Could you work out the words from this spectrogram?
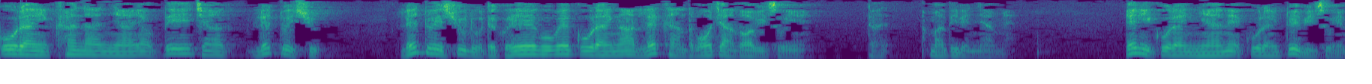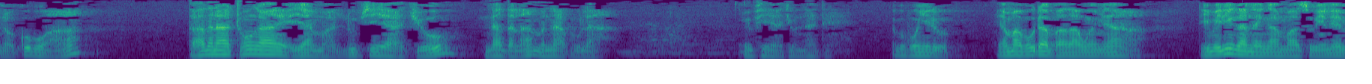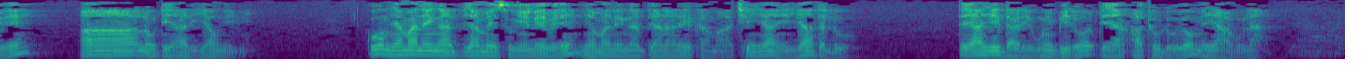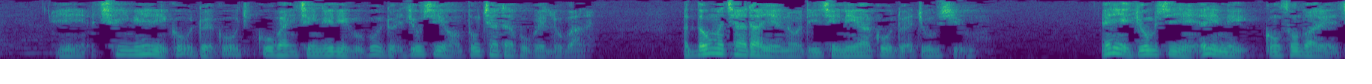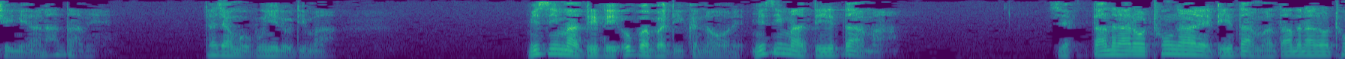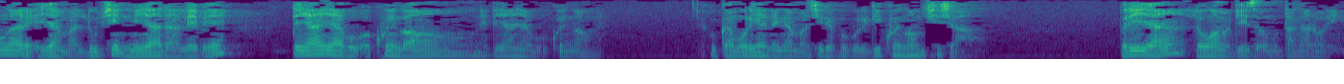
ကိုယ်တိုင်ခန္ဓာညာရောက်သေချာလက်တွေ့ရှုလက်တွေ့ရှုလို့တကယ်ကိုပဲကိုယ်တိုင်ကလက်ခံသဘောကျသွားပြီဆိုရင်ဒါအမှန်သိတဲ့ဉာဏ်ပဲအဲ့ဒီကိုယ်တိုင်ဉာဏ်နဲ့ကိုယ်တိုင်တွေ့ပြီဆိုရင်တော့ကိုယ့်ဘဝဟာသာသနာထွန်းကားတဲ့အရာမှာလူဖြစ်ရကြိုးနတ်သလားမနတ်ဘူးလား လူဖြစ်ရကြိုးနတ်တယ်အခုဘုန်းကြီးတို့မြန်မာဗုဒ္ဓဘာသာဝင်များဒီအမေရိကန်နိုင်ငံမှာဆိုရင်လည်းပဲအားလုံးတရားတွေရောက်နေပြီကိုမြန်မာနိုင်ငံပြန်မယ်ဆိုရင်လည်းပဲမြန်မာနိုင်ငံပြန်လာတဲ့အခါမှာအချိန်ရရင်ရတယ်လို့တရားရိပ်တာတွေဝင်ပြီးတော့တရားအားထုတ်လို့ရောမရဘူးလားအေးအချိန်လေးတွေကိုအတွက်ကိုကိုပိုင်အချိန်လေးတွေကိုကိုအတွက်အကျိုးရှိအောင်သုံးချတတ်ဖို့ပဲလိုပါလေအသုံးမချတတ်ရင်တော့ဒီအချိန်တွေကကိုအတွက်အကျိုးမရှိဘူး အဲ့ဒီအကျိုးမရှိရင်အဲ့ဒီနေ့ကုံဆုံးသွားတဲ့အချိန်တွေအလားတာပဲဒါကြောင့်မို့ဘုန်းကြီးတို့ဒီမှာမစ္စည်းမဒေတိဥပပပတ္တိခနောတဲ့မစ္စည်းမဒေတမှာသာသနာတော်ထွန်းကားတဲ့ဒေသမှာသာသနာတော်ထွန်းကားတဲ့အရာမှာလူဖြစ်နေရတာလည်းပဲတရားရဖို့အခွင့်ကောင်းနဲ့တရားရဖို့အခွင့်ကောင်းနဲ့အခုကမ္ဘောဒီးယားနိုင်ငံမှာရှိတဲ့ပုဂ္ဂိုလ်တွေဒီခွင့်ကောင်းမရှိရှာပရိယာလုံးဝမပြည့်စုံဘူးတန်ဃာတော်တွေ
